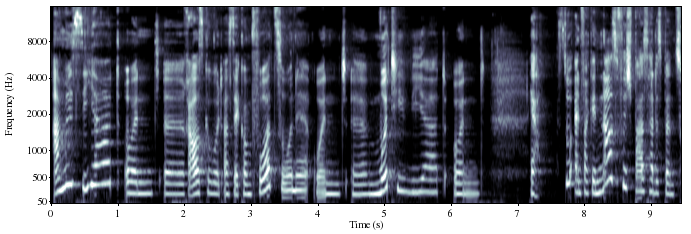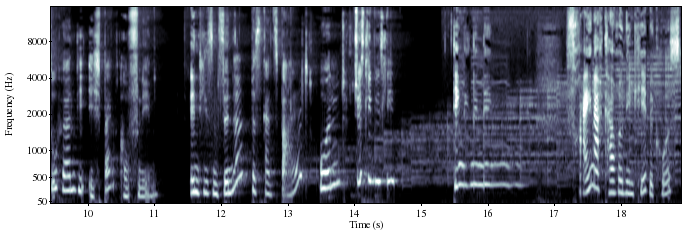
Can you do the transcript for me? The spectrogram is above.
amüsiert und äh, rausgeholt aus der Komfortzone und äh, motiviert und ja, so einfach genauso viel Spaß hattest beim Zuhören wie ich beim Aufnehmen. In diesem Sinne, bis ganz bald und tschüssli büsli. Ding, ding, ding, ding. Frei nach Caroline Kebekus.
